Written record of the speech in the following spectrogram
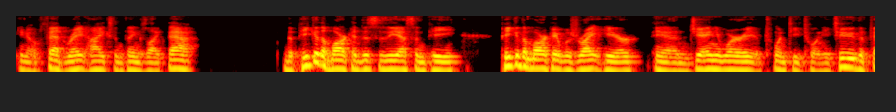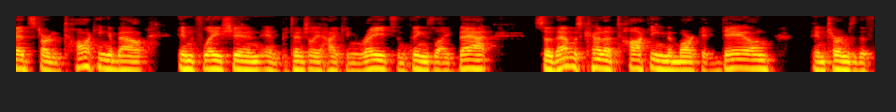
you know Fed rate hikes and things like that. The peak of the market, this is the S&P. Peak of the market was right here in January of 2022. The Fed started talking about inflation and potentially hiking rates and things like that. So that was kind of talking the market down in terms of the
